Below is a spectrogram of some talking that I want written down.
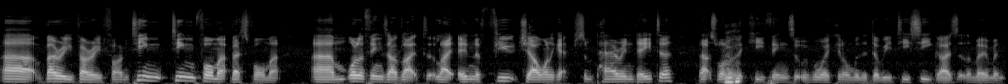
Uh, very very fun team team format, best format. Um, one of the things I'd like to like in the future, I want to get some pairing data. That's one of the key things that we've been working on with the WTC guys at the moment.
